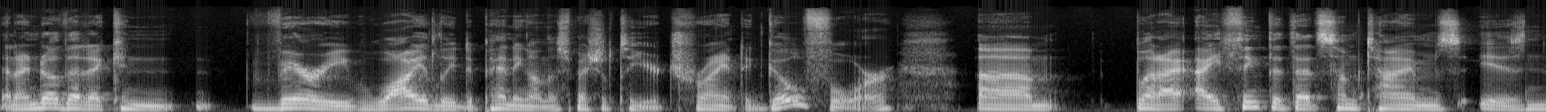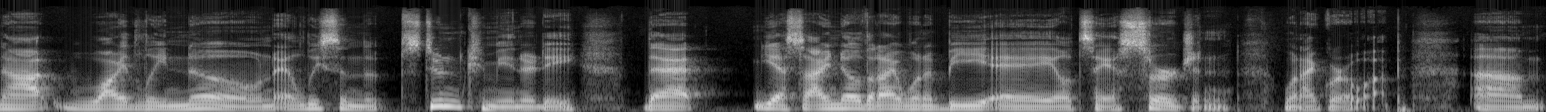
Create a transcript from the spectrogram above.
And I know that it can vary widely depending on the specialty you're trying to go for. Um, but I, I think that that sometimes is not widely known, at least in the student community, that yes, I know that I want to be a, let's say, a surgeon when I grow up. Um,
